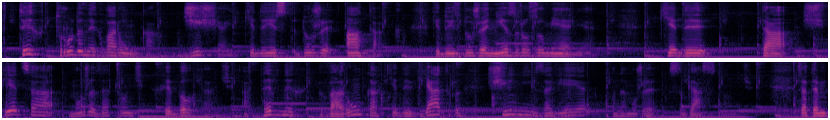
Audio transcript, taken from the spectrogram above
w tych trudnych warunkach, dzisiaj, kiedy jest duży atak, kiedy jest duże niezrozumienie, kiedy ta świeca może zacząć chybotać, a w pewnych warunkach, kiedy wiatr silniej zawieje, ona może zgasnąć. Zatem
